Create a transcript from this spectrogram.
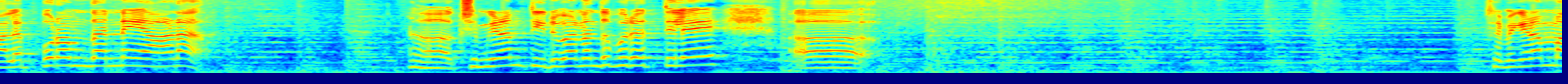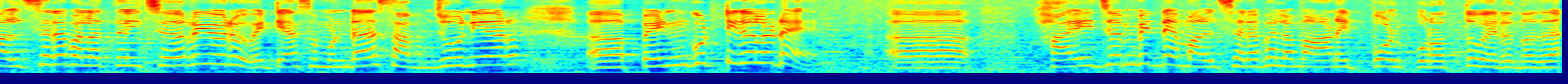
മലപ്പുറം തന്നെയാണ്. ക്ഷമിക്കണം തിരുവനന്തപുരത്തിലെ ക്ഷമിക്കണം മത്സരഫലത്തിൽ ചെറിയൊരു വ്യത്യാസമുണ്ട്. സബ് ജൂനിയർ പെൺകുട്ടികളുടെ ആ, ഹൈ ജമ്പിന്റെ മത്സരഫലമാണ് ഇപ്പോൾ പുറത്തു വരുന്നത്.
